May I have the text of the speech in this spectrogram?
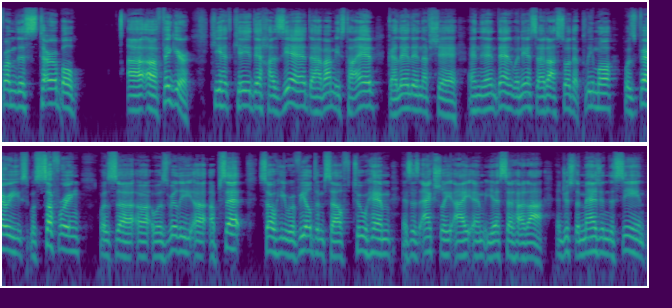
from this terrible uh, figure. And then, then when Yesara saw that Plimo was very, was suffering, was, uh, uh, was really uh, upset, so he revealed himself to him and says, actually, I am Yeser And just imagine the scene,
